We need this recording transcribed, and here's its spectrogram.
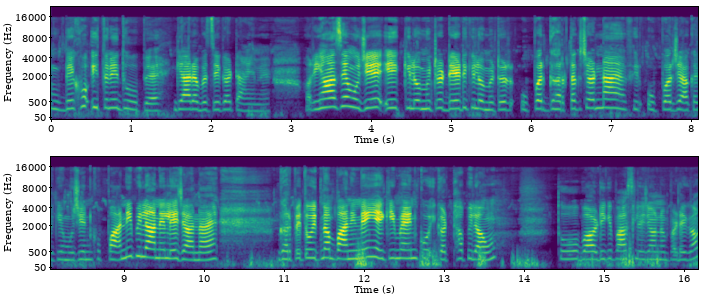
देखो इतनी धूप है, ग्यारह बजे का टाइम है और यहाँ से मुझे एक किलोमीटर, डेढ़ किलोमीटर ऊपर घर तक चढ़ना है। फिर ऊपर जा कर के मुझे इनको पानी पिलाने ले जाना है। घर पे तो इतना पानी नहीं है कि मैं इनको इकट्ठा पिलाऊं तो बाडी के पास ले जाना पड़ेगा।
